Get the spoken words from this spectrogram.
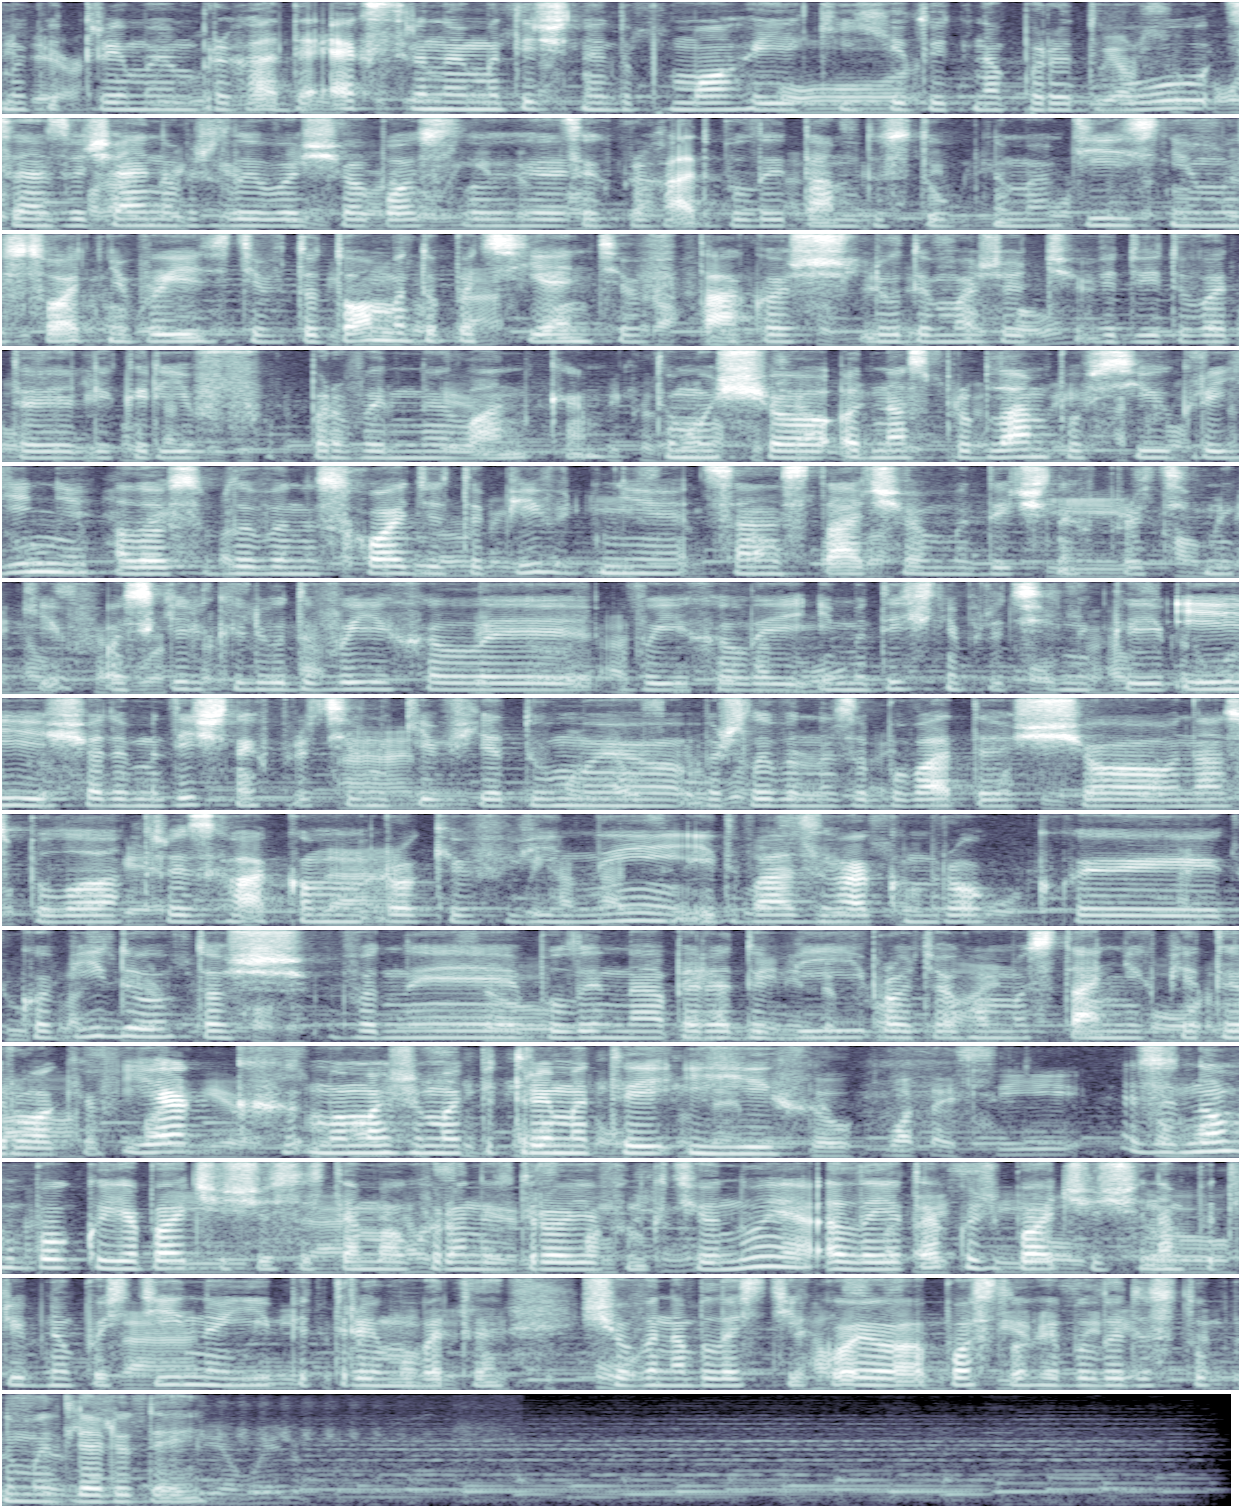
Ми підтримуємо бригади екстреної медичної допомоги, які їдуть на передову. Це надзвичайно важливо, що послуги цих бригад були там доступними. Дійснюємо сотні виїздів додому до пацієнтів. Також люди можуть відвідувати лікарів первинної ланки, тому що одна з проблем по всій Україні, але особливо на сході та півдні, це нестача медичних працівників, оскільки люди виїхали, виїхали і медичні працівники. І щодо медичних працівників, я думаю, важливо не забувати, що у нас було три з гаком років війни і два з гаком роки ковіду. Тож вони були на передовій протягом останніх п'яти років. Як ми можемо підтримати і їх? З одного боку, я бачу, що система охорони здоров'я функціонує, але я також бачу, що нам потрібно постійно її підтримувати, щоб вона була стійкою, а послуги були доступними для людей.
